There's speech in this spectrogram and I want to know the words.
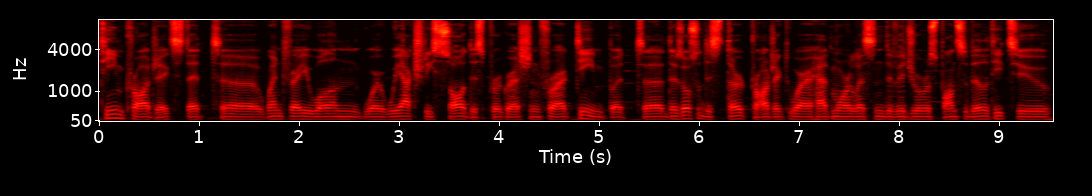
team projects that uh, went very well and where we actually saw this progression for our team. But uh, there's also this third project where I had more or less individual responsibility to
